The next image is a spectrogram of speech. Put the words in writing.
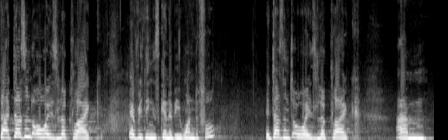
That doesn't always look like everything's going to be wonderful. It doesn't always look like, um,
